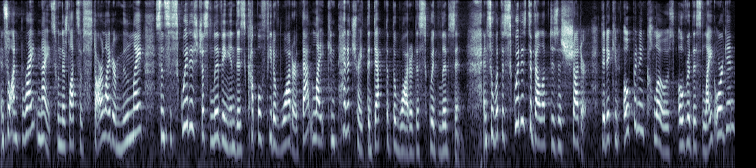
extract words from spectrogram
And so on bright nights, when there's lots of starlight or moonlight, since the squid is just living in this couple feet of water, that light can penetrate the depth of the water the squid lives in. And so what the squid has developed is a shutter that it can open and close over this light organ,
